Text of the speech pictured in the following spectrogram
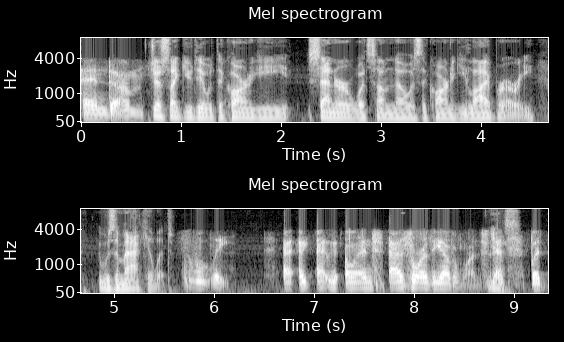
and um, just like you did with the Carnegie Center, what some know as the Carnegie Library. It was immaculate. Absolutely, oh, and as are the other ones. Yes, but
